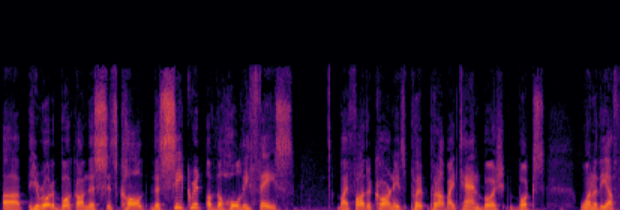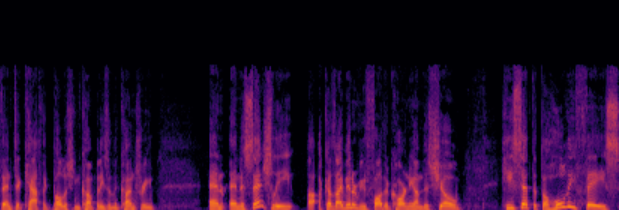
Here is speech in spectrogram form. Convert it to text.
Uh, he wrote a book on this. It's called The Secret of the Holy Face by Father Carney. It's put, put out by Tanbush Books, one of the authentic Catholic publishing companies in the country. And, and essentially, because uh, I've interviewed Father Carney on this show, he said that the Holy Face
